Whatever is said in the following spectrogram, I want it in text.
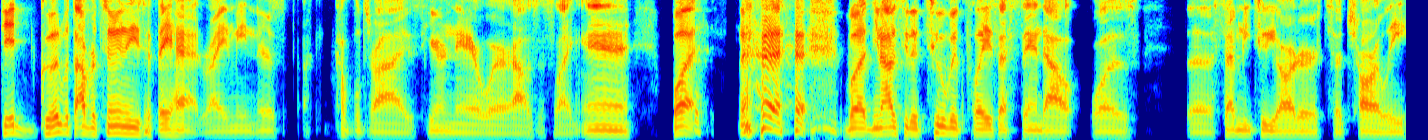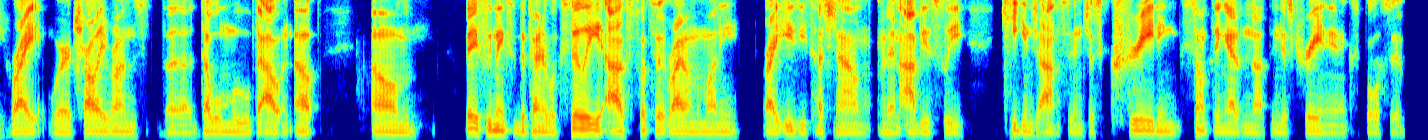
did good with the opportunities that they had. Right. I mean, there's a couple drives here and there where I was just like, eh, but. but you know, obviously the two big plays that stand out was the 72 yarder to Charlie, right? Where Charlie runs the double move out and up. Um, basically makes the defender look silly. Alex puts it right on the money, right? Easy touchdown. And then obviously Keegan Johnson just creating something out of nothing, just creating an explosive.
